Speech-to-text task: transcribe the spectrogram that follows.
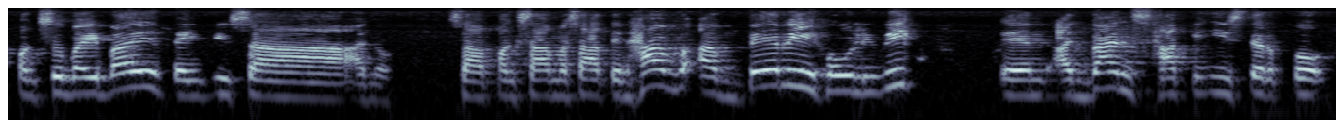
pagsubaybay. Thank you sa ano sa pagsama sa atin. Have a very holy week and advance happy Easter po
